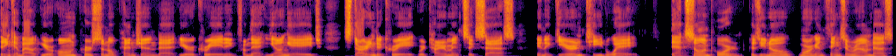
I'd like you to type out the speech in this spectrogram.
think about your own personal pension that you're creating from that young age, starting to create retirement success in a guaranteed way. That's so important because you know, Morgan, things around us,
